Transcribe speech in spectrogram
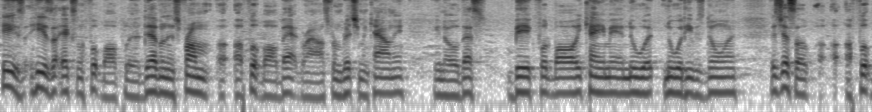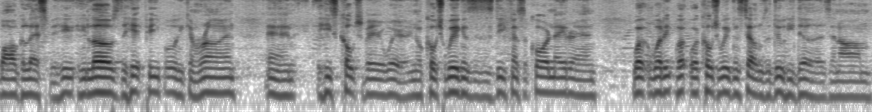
He is he is an excellent football player. Devlin is from a, a, football background. He's from Richmond County. You know that's big football. He came in, knew what knew what he was doing. It's just a, a, a football Gillespie. He he loves to hit people. He can run, and he's coached very well. You know, Coach Wiggins is his defensive coordinator, and what what, he, what, what Coach Wiggins tells him to do, he does. And um,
